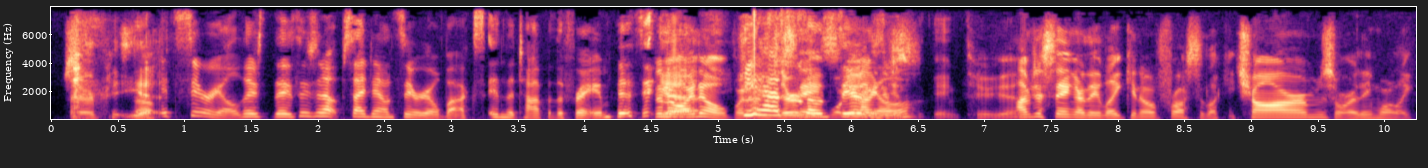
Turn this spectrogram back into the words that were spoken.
syrup Yeah. stuff? it's cereal there's, there's there's an upside down cereal box in the top of the frame No, no, I know. But He I'm has just his own what kind cereal. of- game too, yeah. I'm just saying, are they like, you know, Frosted Lucky Charms or are they more like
